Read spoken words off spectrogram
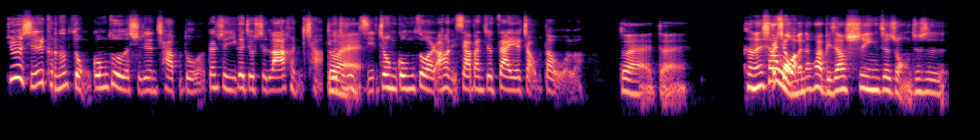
就是其实可能总工作的时间差不多，但是一个就是拉很长，一个就是集中工作，然后你下班就再也找不到我了。对对，可能像我们的话比较适应这种，就是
